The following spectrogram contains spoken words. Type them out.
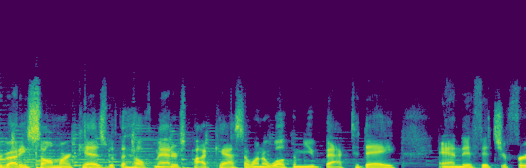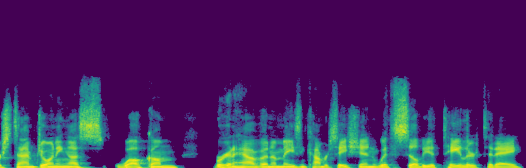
everybody. Saul Marquez with the Health Matters podcast. I want to welcome you back today. And if it's your first time joining us, welcome. We're going to have an amazing conversation with Silvia Taylor today.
